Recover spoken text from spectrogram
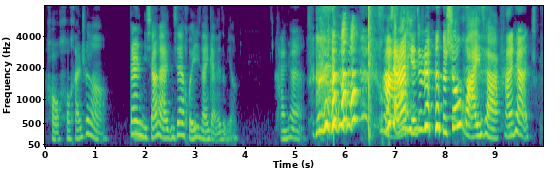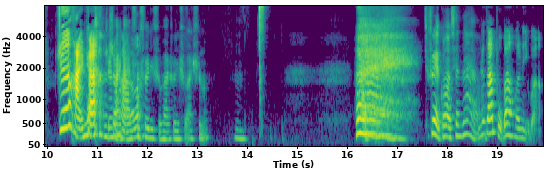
好好寒碜啊！但是你想起来，你现在回忆起来，你感觉怎么样？寒碜，我想让你就是 升华一下。寒碜，真寒碜，真升寒碜，说华了吗？说句实话，说句实话是呢，嗯，唉，就这也过到现在了你，说咱补办婚礼吧，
